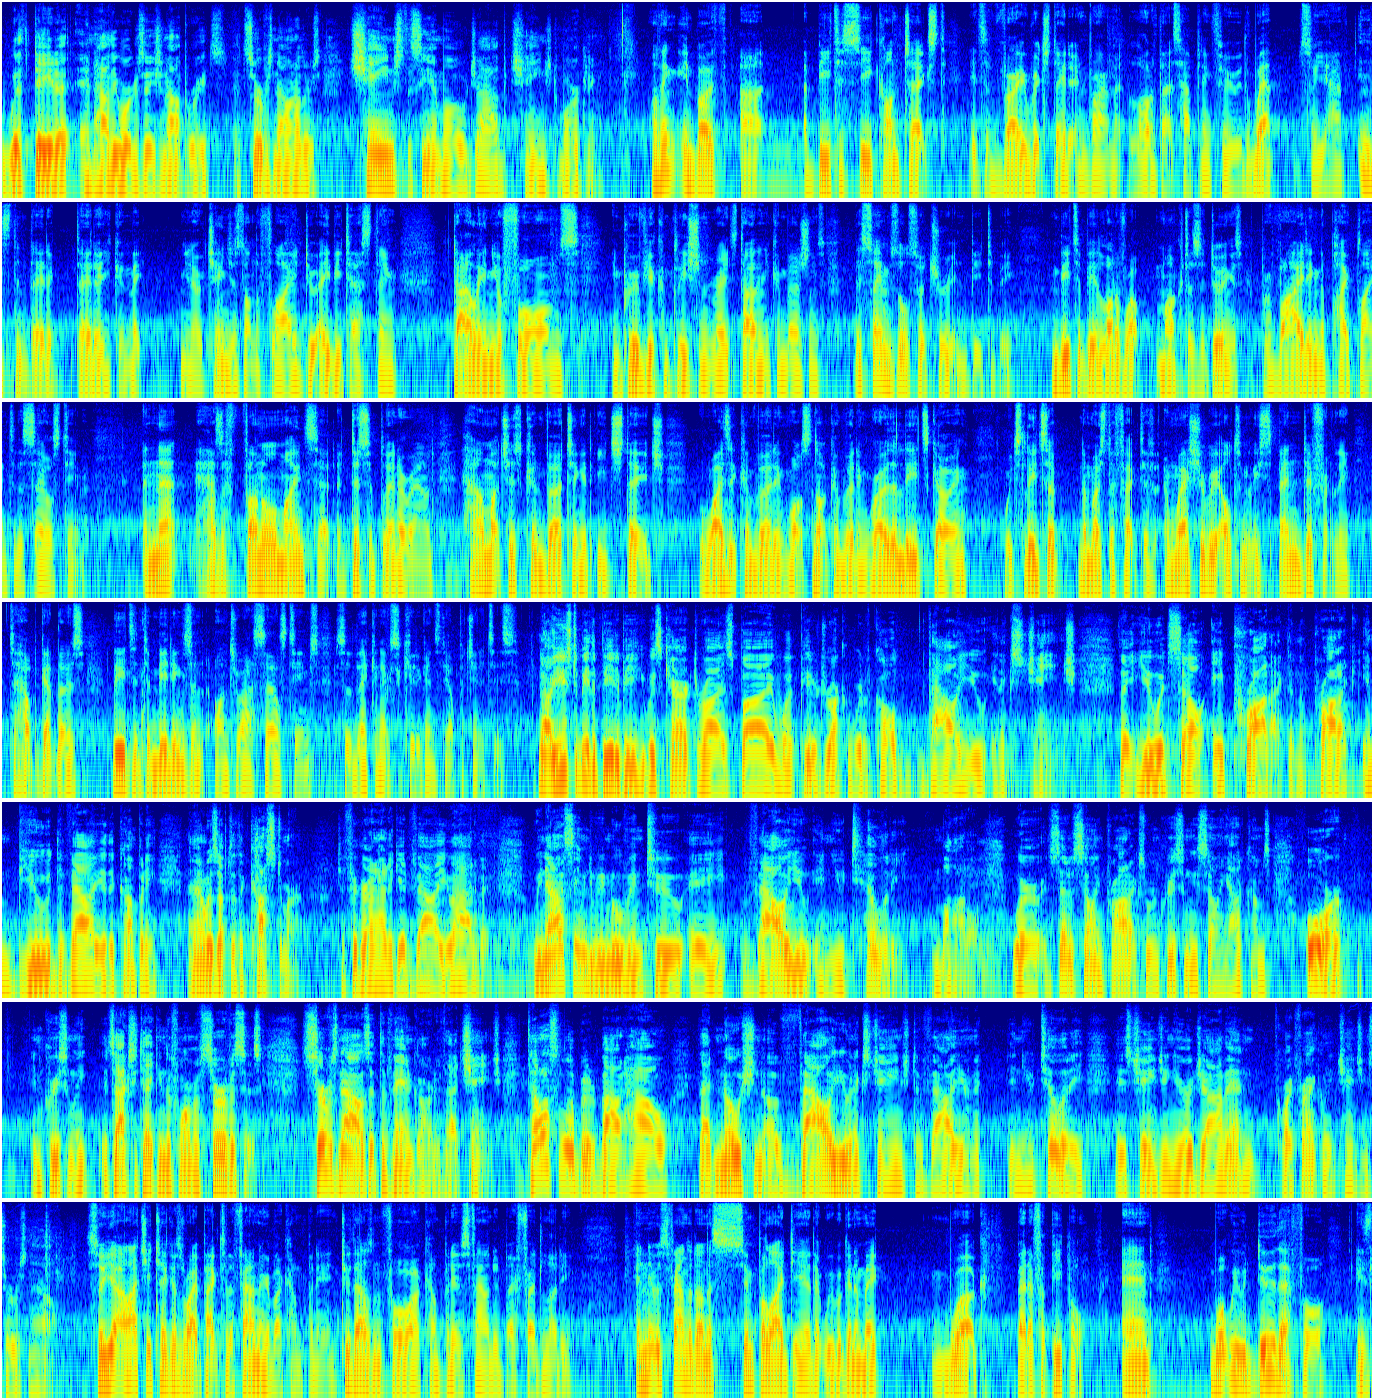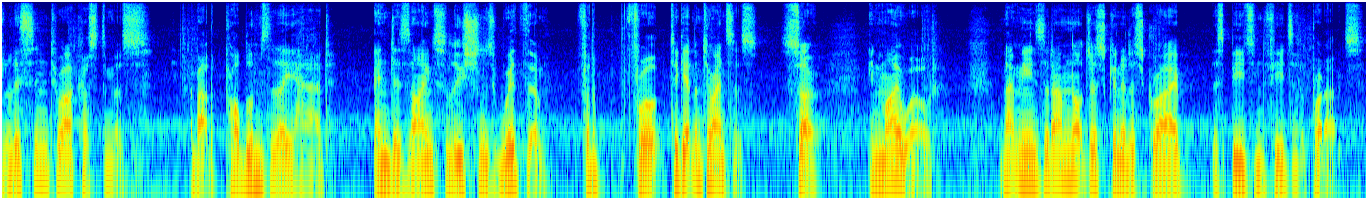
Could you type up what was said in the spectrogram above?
with data and how the organization operates at ServiceNow and others changed the CMO job, changed marketing? I think in both uh, a B2C context, it's a very rich data environment. A lot of that's happening through the web. So you have instant data, data you can make you know, changes on the fly, do A-B testing, dial in your forms, improve your completion rates, dial in your conversions. The same is also true in B2B. In B2B, a lot of what marketers are doing is providing the pipeline to the sales team. And that has a funnel mindset, a discipline around how much is converting at each stage. Why is it converting? What's not converting? Where are the leads going? Which leads are the most effective? And where should we ultimately spend differently to help get those leads into meetings and onto our sales teams so that they can execute against the opportunities? Now, it used to be that B2B was characterized by what Peter Drucker would have called value in exchange that you would sell a product and the product imbued the value of the company and then it was up to the customer to figure out how to get value out of it. We now seem to be moving to a value in utility model where instead of selling products, we're increasingly selling outcomes or increasingly, it's actually taking the form of services. ServiceNow is at the vanguard of that change. Tell us a little bit about how that notion of value in exchange to value in, in utility is changing your job and quite frankly, changing ServiceNow. So yeah, I'll actually take us right back to the founding of our company. In 2004, our company was founded by Fred Luddy. And it was founded on a simple idea that we were going to make work better for people. And what we would do therefore is listen to our customers about the problems that they had and design solutions with them for the, for, to get them to answers. So in my world, that means that I'm not just going to describe the speeds and feeds of the products.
